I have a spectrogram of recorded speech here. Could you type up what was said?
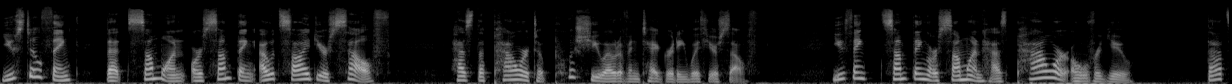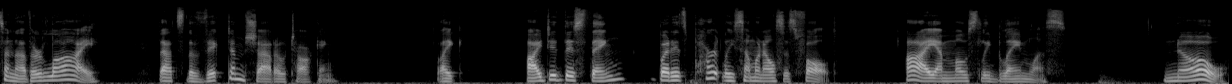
You still think that someone or something outside yourself has the power to push you out of integrity with yourself. You think something or someone has power over you. That's another lie. That's the victim shadow talking. Like, I did this thing, but it's partly someone else's fault. I am mostly blameless. No.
